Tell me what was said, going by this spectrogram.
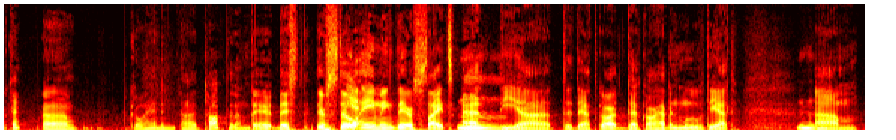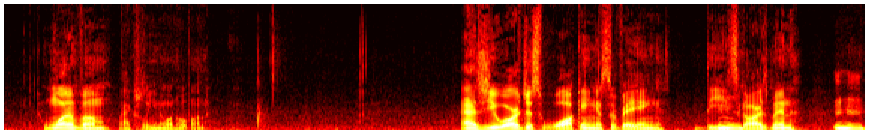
Okay. Um, go ahead and uh, talk to them. They're they're, st- they're still Yeah. aiming their sights Mm. at the uh, the Death Guard. Death Guard haven't moved yet. Mhm. Um, one of them, actually, you know what? Hold on. As you are just walking and surveying these Mhm. guardsmen, Mhm.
